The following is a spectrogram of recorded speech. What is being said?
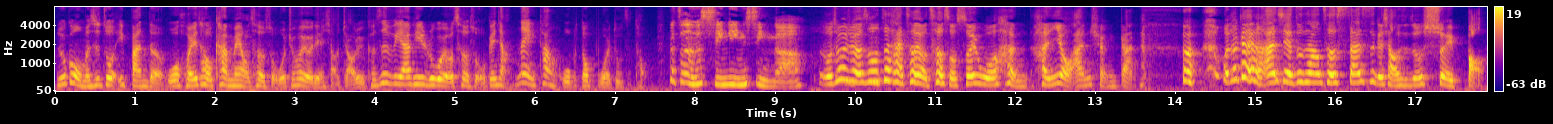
如果我们是坐一般的，我回头看没有厕所，我就会有点小焦虑。可是 VIP 如果有厕所，我跟你讲，那一趟我都不会肚子痛。那真的是心因性的啊！我就会觉得说，这台车有厕所，所以我很很有安全感，我就可以很安心的坐这辆车三四个小时就睡饱。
